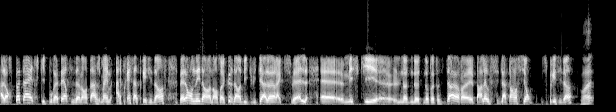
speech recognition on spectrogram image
Alors peut-être qu'il pourrait perdre ses avantages même après sa présidence, mais là on est dans, un cas d'ambiguïté à l'heure actuelle. Euh, mais ce qui notre auditeur parlait aussi de la pension du président. Ouais.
